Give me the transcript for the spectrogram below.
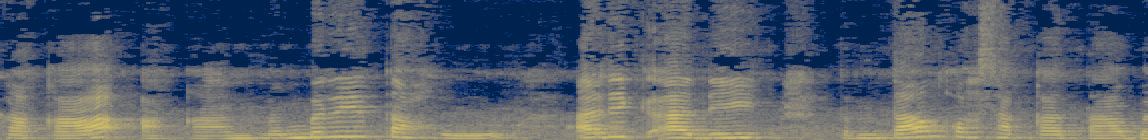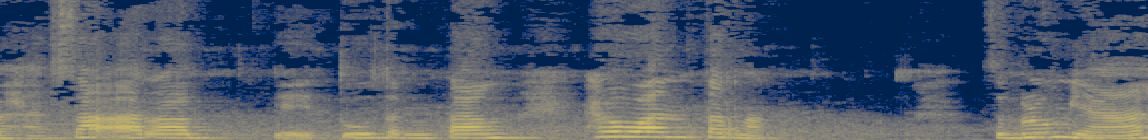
kakak akan memberitahu adik-adik tentang kosakata bahasa Arab, yaitu tentang hewan ternak. Sebelumnya,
